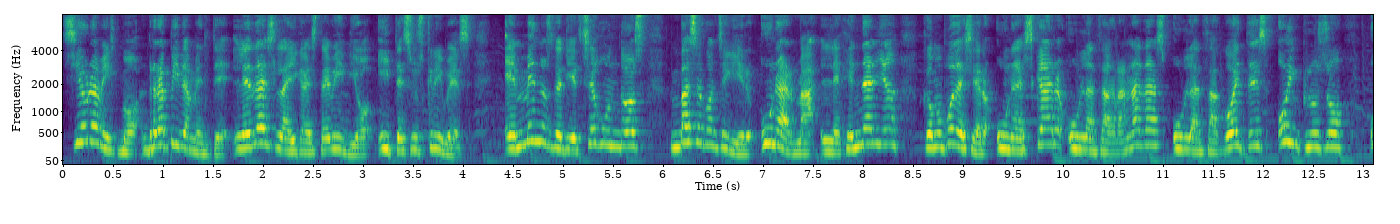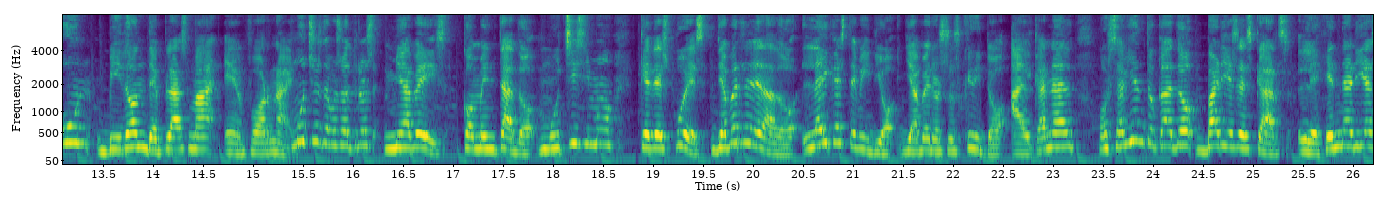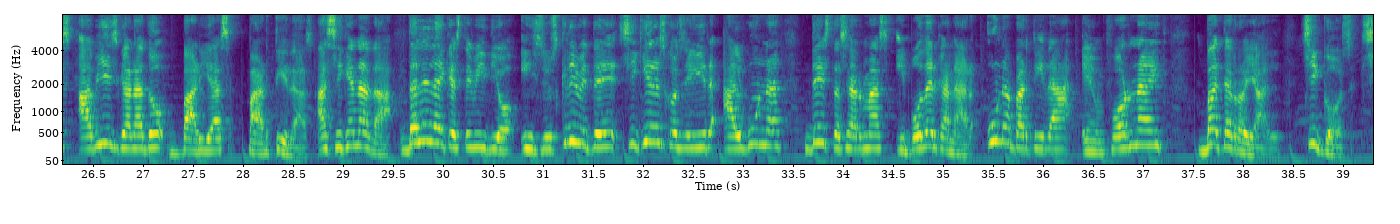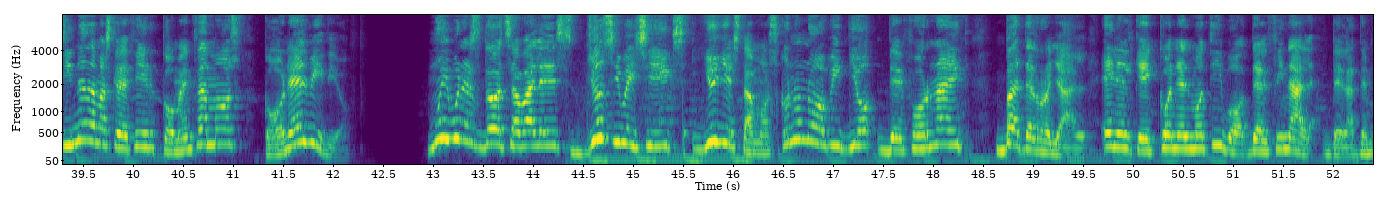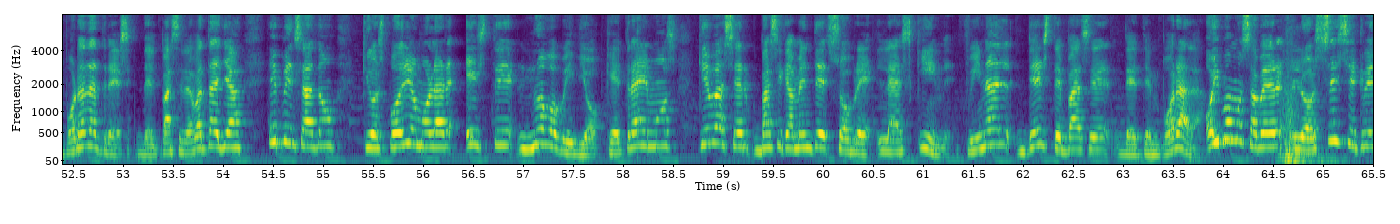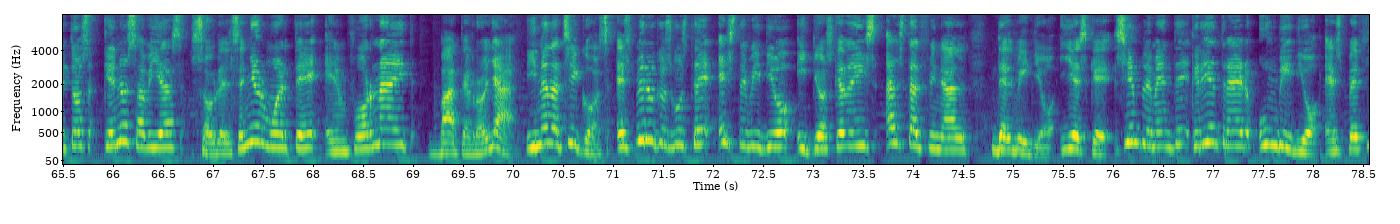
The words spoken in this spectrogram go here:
Si ahora mismo rápidamente le das like a este vídeo y te suscribes en menos de 10 segundos vas a conseguir un arma legendaria como puede ser una Scar, un lanzagranadas, un lanzacohetes o incluso un bidón de plasma en Fortnite. Muchos de vosotros me habéis comentado muchísimo que después de haberle dado like a este vídeo y haberos suscrito al canal os habían tocado varias Scars legendarias, habéis ganado varias partidas. Así que nada, dale like a este vídeo y suscríbete si quieres conseguir alguna de estas armas y poder ganar una partida en Fortnite Battle Royale. Chicos, sin nada más que decir, comenzamos con el vídeo. Muy buenas a todos chavales, yo soy Basics y hoy estamos con un nuevo vídeo de Fortnite Battle Royale En el que con el motivo del final de la temporada 3 del pase de batalla He pensado que os podría molar este nuevo vídeo que traemos Que va a ser básicamente sobre la skin final de este pase de temporada. Hoy vamos a ver los 6 secretos que no sabías sobre el señor muerte en Fortnite Battle Royale. Y nada chicos, espero que os guste este vídeo y que os quedéis hasta el final del vídeo. Y es que simplemente quería traer un vídeo especial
